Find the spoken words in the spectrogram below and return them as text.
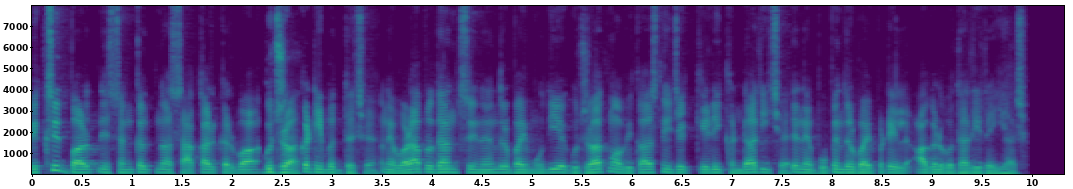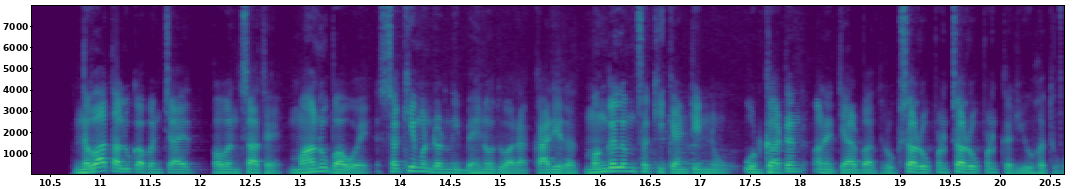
વિકસિત ભારતની સંકલ્પના સાકાર કરવા ગુજરાત કટિબદ્ધ છે. અને વડાપ્રધાન શ્રી નરેન્દ્રભાઈ મોદીએ ગુજરાતમાં વિકાસની જે કેડી ખંડાતી છે, તેને ભૂપેન્દ્રભાઈ પટેલ આગળ વધારી રહ્યા છે. નવા તાલુકા પંચાયત ભવન સાથે મહાનુભાવોએ સખી મંડળની બહેનો દ્વારા કાર્યરત મંગલમ સખી કેન્ટીનનું ઉદ્ઘાટન અને ત્યારબાદ વૃક્ષારોપણ કર્યું હતું.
